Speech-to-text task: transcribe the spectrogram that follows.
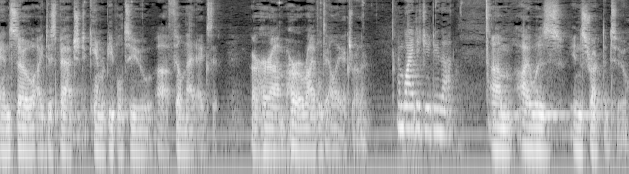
and so I dispatched camera people to uh, film that exit, or her um, her arrival to LAX rather. And why did you do that? Um, I was instructed to.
